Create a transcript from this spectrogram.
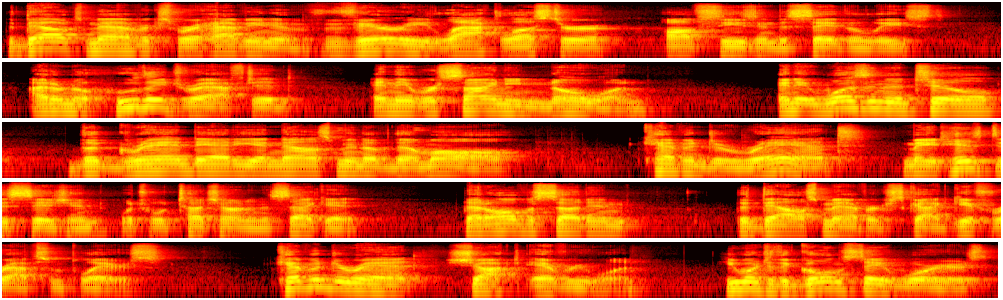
The Dallas Mavericks were having a very lackluster offseason to say the least. I don't know who they drafted, and they were signing no one. And it wasn't until the granddaddy announcement of them all, Kevin Durant made his decision, which we'll touch on in a second, that all of a sudden the Dallas Mavericks got gift wraps and players. Kevin Durant shocked everyone. He went to the Golden State Warriors,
